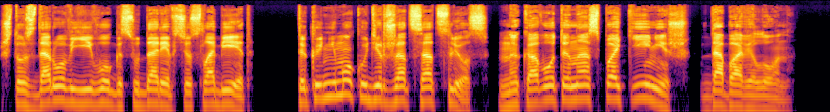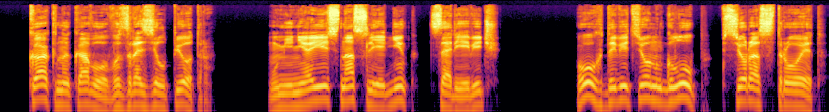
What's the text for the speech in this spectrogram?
что здоровье его государя все слабеет, так и не мог удержаться от слез. «На кого ты нас покинешь?» — добавил он. «Как на кого?» — возразил Петр. «У меня есть наследник, царевич». «Ох, да ведь он глуп, все расстроит».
